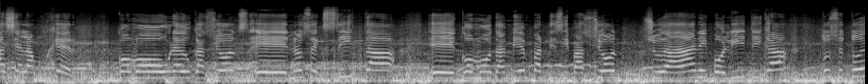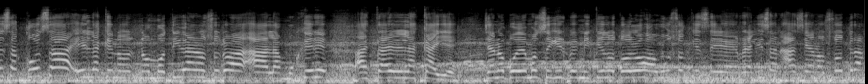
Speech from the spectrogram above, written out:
hacia la mujer, como una educación eh, no sexista, eh, como también participación ciudadana y política. Entonces todas esas cosas es la que nos, motiva a nosotros, a, a, las mujeres, a estar en las calles. Ya no podemos seguir permitiendo todos los abusos que se realizan hacia nosotras.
